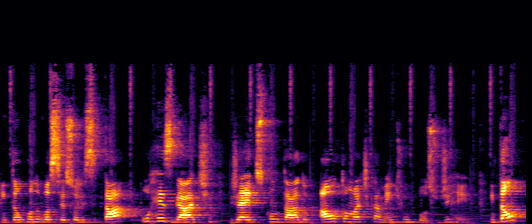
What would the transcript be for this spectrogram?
então quando você solicitar o resgate, já é descontado automaticamente o imposto de renda. Então,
